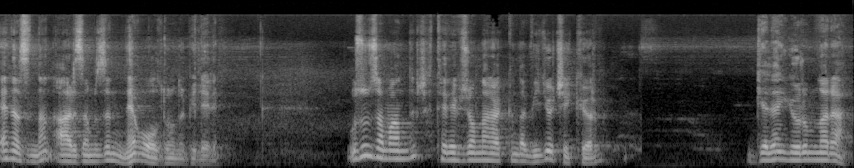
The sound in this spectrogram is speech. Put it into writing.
en azından arızamızın ne olduğunu bilelim. Uzun zamandır televizyonlar hakkında video çekiyorum. Gelen yorumlara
